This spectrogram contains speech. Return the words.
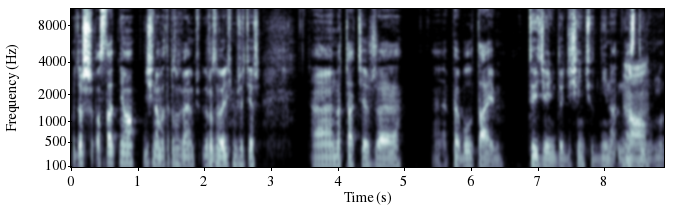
Chociaż ostatnio, dzisiaj nawet rozmawiałem, rozmawialiśmy przecież e, na czacie, że e, Pebble Time tydzień do 10 dni na, na No. Steamu. No,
